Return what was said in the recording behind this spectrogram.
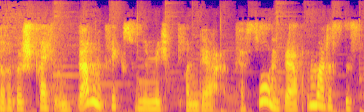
darüber sprechen. Und dann kriegst du nämlich von der Person, wer auch immer das ist,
